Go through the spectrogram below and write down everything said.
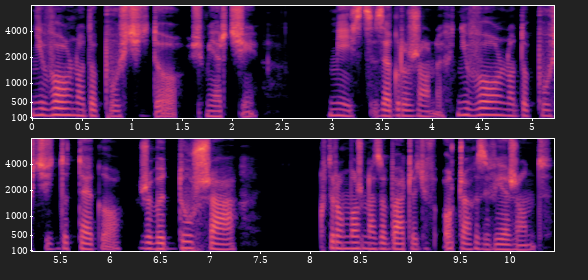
Nie wolno dopuścić do śmierci miejsc zagrożonych. Nie wolno dopuścić do tego, żeby dusza, którą można zobaczyć w oczach zwierząt,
